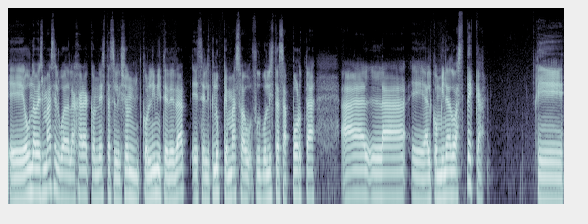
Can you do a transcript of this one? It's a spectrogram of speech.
Eh, una vez más, el Guadalajara con esta selección con límite de edad es el club que más futbolistas aporta la, eh, al combinado azteca. Eh,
